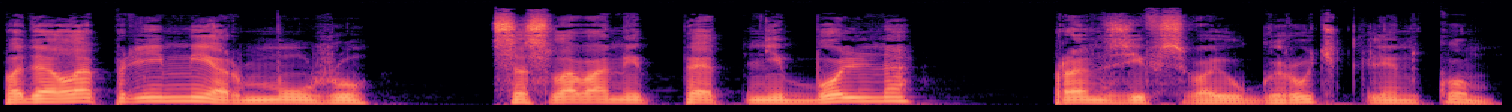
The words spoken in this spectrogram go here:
подала пример мужу со словами «Пэт не больно», пронзив свою грудь клинком.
